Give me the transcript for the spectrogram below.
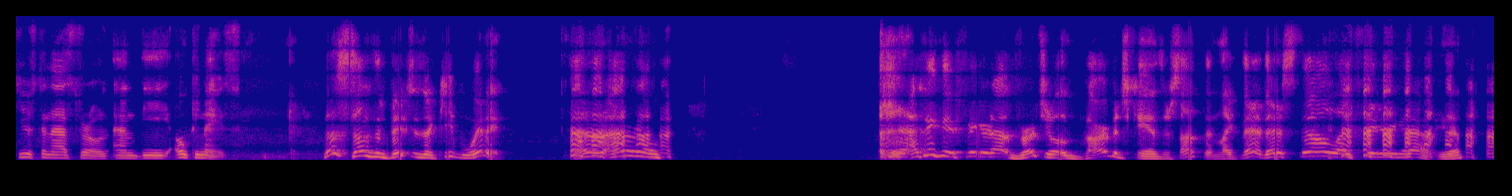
Houston Astros and the Oakland A's? Those sons of bitches that keep winning. I don't, I don't know. I think they figured out virtual garbage cans or something. Like they're they're still like figuring it out. You know.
